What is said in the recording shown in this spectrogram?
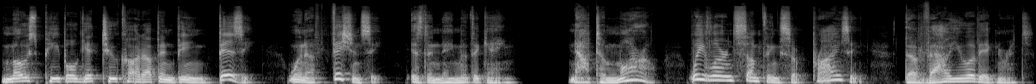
Most people get too caught up in being busy when efficiency is the name of the game. Now, tomorrow, we learn something surprising the value of ignorance.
